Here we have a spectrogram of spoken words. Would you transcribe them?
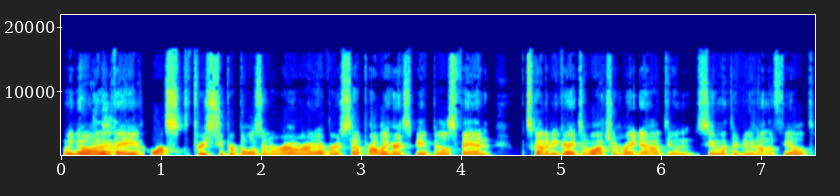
we know Yeah. that they've lost three Super Bowls in a row or whatever, so it probably hurts to be a Bills fan. It's got to be great to watch them right now, doing seeing what they're doing on the field.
